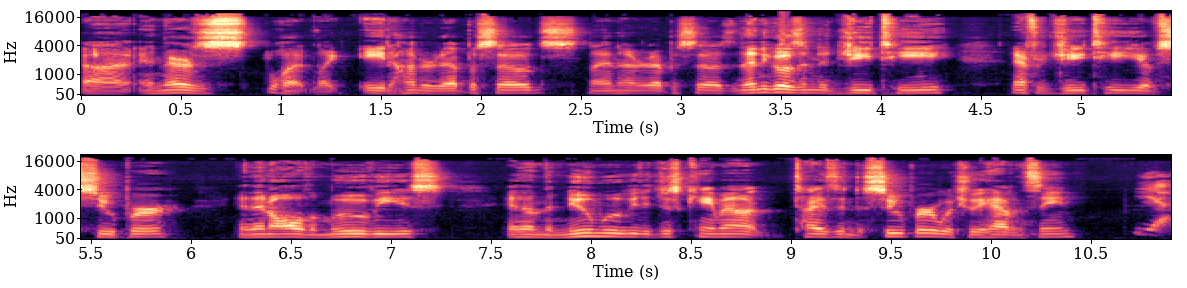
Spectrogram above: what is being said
Uh, and there's what like 800 episodes 900 episodes and then it goes into gt and after gt you have super and then all the movies and then the new movie that just came out ties into super which we haven't seen Yeah.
